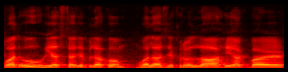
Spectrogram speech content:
وَادْعُوهُ يَسْتَجِبْ لَكُمْ وَلَذِكْرُ اللَّهِ أَكْبَرُ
